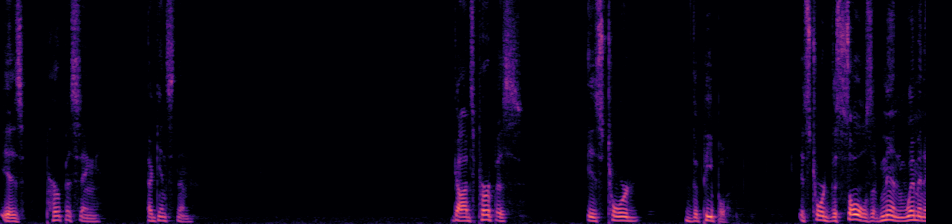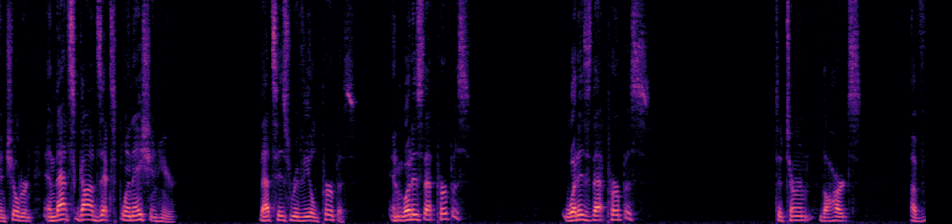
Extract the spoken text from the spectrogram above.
is purposing against them. God's purpose is toward the people. It's toward the souls of men, women, and children. And that's God's explanation here. That's His revealed purpose. And what is that purpose? What is that purpose? To turn the hearts of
